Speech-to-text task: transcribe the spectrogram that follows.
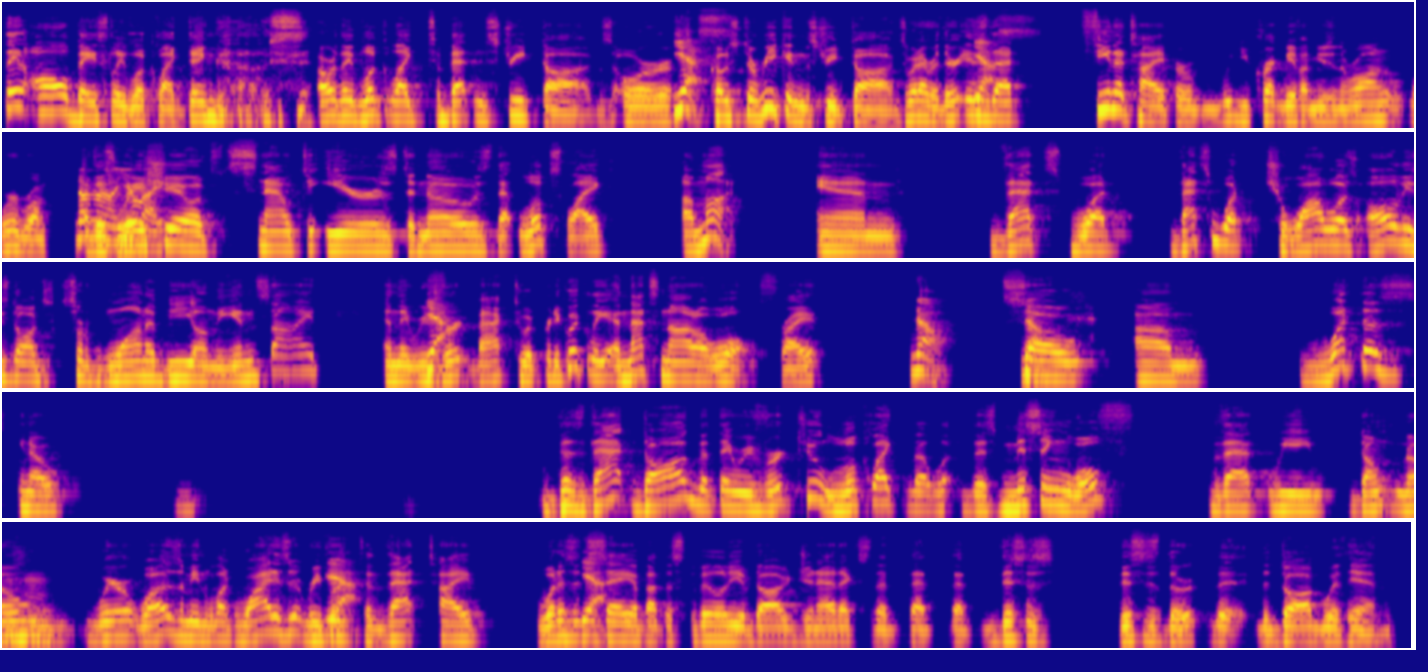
they all basically look like dingoes, or they look like Tibetan street dogs, or Yes. Costa Rican street dogs, whatever. There is yes. that phenotype, or you correct me if I'm using the wrong word wrong, No, of no, this no, you're right. ratio of snout to ears to nose that looks like a mutt. And that's what that's what chihuahuas, all these dogs sort of want to be on the inside, and they Yeah. revert back to it pretty quickly. And that's not a wolf, right? no. So, um, what does you know? Does that dog that they revert to look like the, this missing wolf that we don't know Mhm. where it was? I mean, like, why does it revert Yeah. to that type? What does it Yeah. say about the stability of dog genetics that that that this is this is the the, the dog within?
